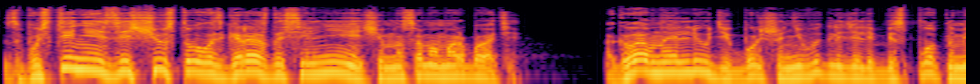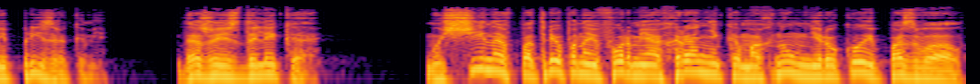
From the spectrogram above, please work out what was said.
Запустение здесь чувствовалось гораздо сильнее, чем на самом Арбате. А главное, люди больше не выглядели бесплотными призраками. Даже издалека. Мужчина в потрепанной форме охранника махнул мне рукой и позвал.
